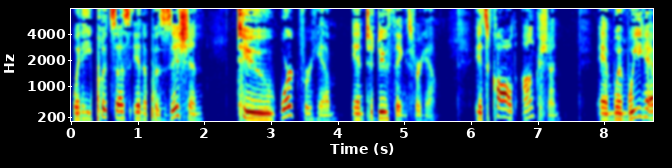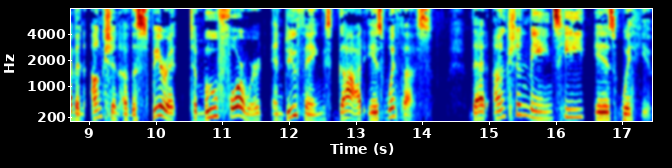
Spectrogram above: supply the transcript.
when he puts us in a position to work for him and to do things for him. It's called unction. And when we have an unction of the spirit to move forward and do things, God is with us. That unction means he is with you.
